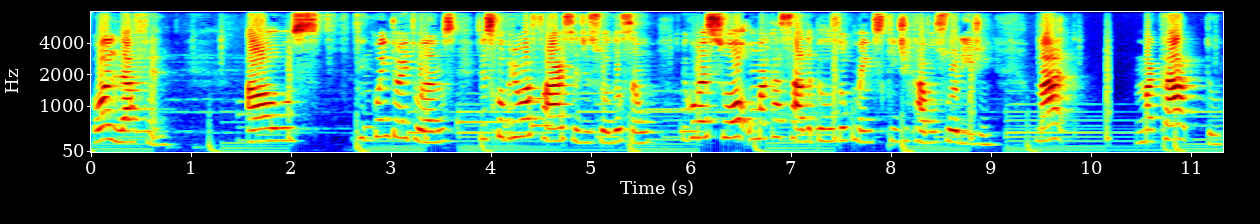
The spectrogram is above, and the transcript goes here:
Olaven. Aos 58 anos, descobriu a farsa de sua adoção e começou uma caçada pelos documentos que indicavam sua origem. Mas Macato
